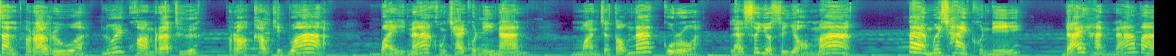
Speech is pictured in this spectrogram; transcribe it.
สั่นระรัวด้วยความระทึก เพราะเขาคิดว่า ใบหน้าของชายคนนี้นั้น มันจะต้องน่ากลัวและสยดสยองมาก แต่เมื่อชายคนนี้ได้หันหน้ามา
